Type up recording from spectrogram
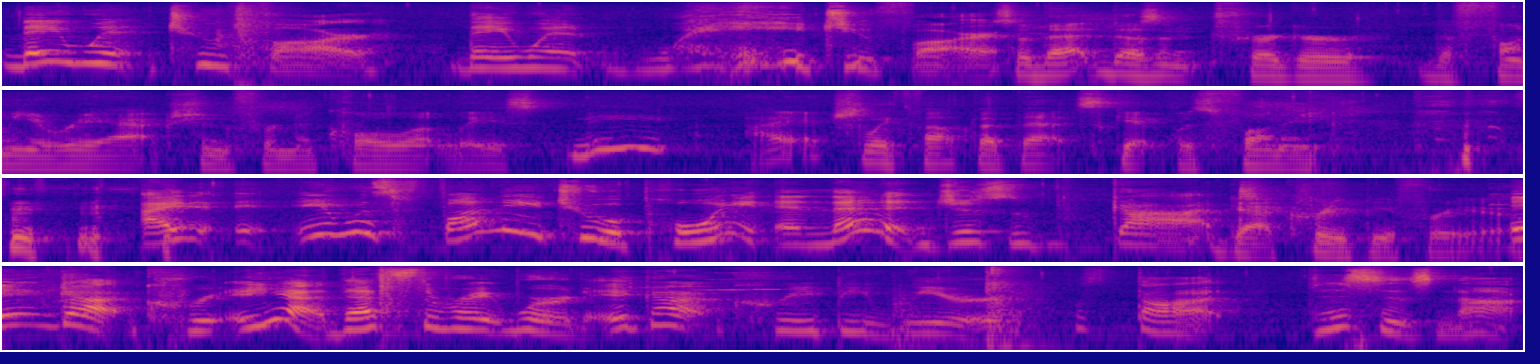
they went too far. They went way too far. So that doesn't trigger the funny reaction for Nicole, at least. Me, I actually thought that that skit was funny. I it was funny to a point, and then it just got Got creepy for you. it got cre- yeah, that's the right word. It got creepy weird. I thought this is not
